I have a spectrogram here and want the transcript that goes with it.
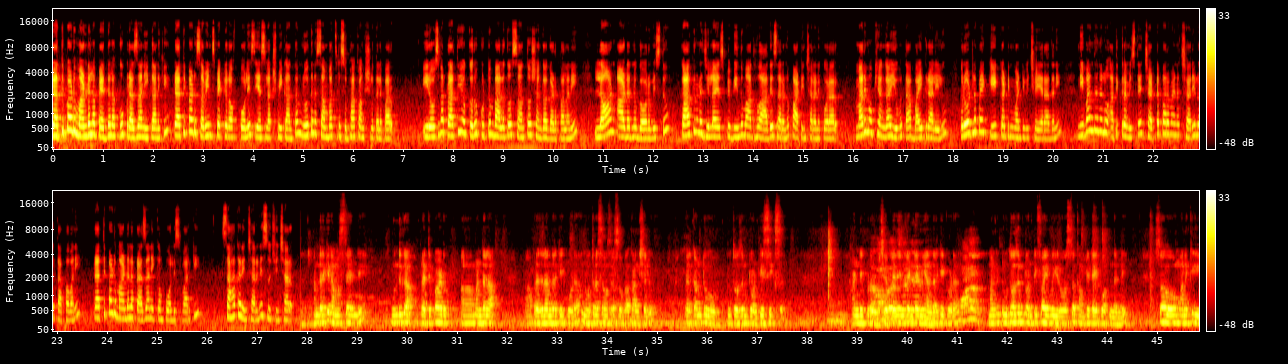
ప్రతిపాడు మండల పెద్దలకు ప్రజానీకానికి Prathipadu sub inspector of police S Lakshmikantham నూతన సంవత్సర శుభాకాంక్షలు తెలిపారు. ఈ రోజున ప్రతి ఒక్కరూ కుటుంబాలతో సంతోషంగా గడపాలని లా అండ్ ఆర్డర్ను గౌరవిస్తూ కాకినాడ జిల్లా ఎస్పీ బిందు మాధవ్ ఆదేశాలను పాటించాలని కోరారు. మరి ముఖ్యంగా యువత బైక్ ర్యాలీలు రోడ్లపై కేక్ కటింగ్ వంటివి చేయరాదని నిబంధనలు అతిక్రమిస్తే చట్టపరమైన చర్యలు తప్పవని ప్రతిపాడు మండల ప్రజానీకం పోలీస్ వారికి సహకరించాలని సూచించారు. అందరికీ నమస్తే అండి. ముందుగా ప్రతిపాడు మండల ప్రజలందరికీ కూడా నూతన సంవత్సర శుభాకాంక్షలు. Welcome to two thousand twenty six and ఇప్పుడు చెప్పేది ఏంటంటే మీ అందరికీ కూడా మనకి టూ థౌజండ్ ట్వంటీ ఫైవ్ ఈ రోజుతో కంప్లీట్ అయిపోతుందండి. సో మనకి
